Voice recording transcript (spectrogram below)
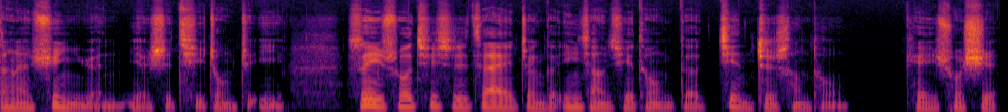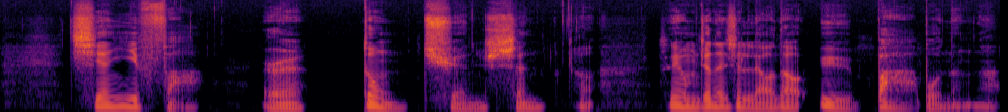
当然讯源也是其中之一。所以说，其实在整个音响系统的建制上头，可以说是牵一发而动全身啊。所以我们真的是聊到欲罢不能啊。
